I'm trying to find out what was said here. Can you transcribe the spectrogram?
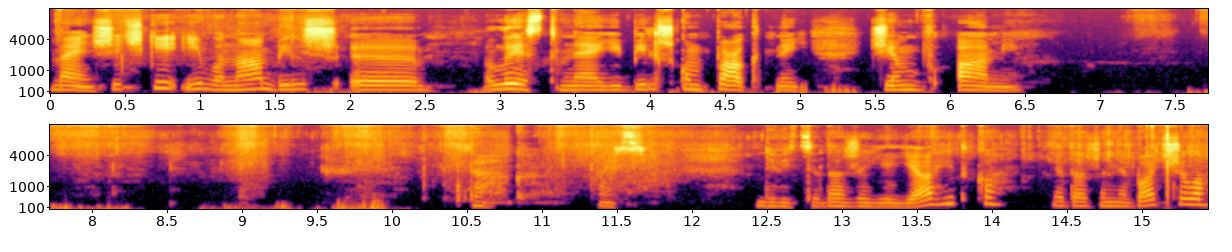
меншечки, і вона більш е, лист в неї більш компактний, чим в амі. Так, ось. Дивіться, навіть є ягідка. Я навіть не бачила.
